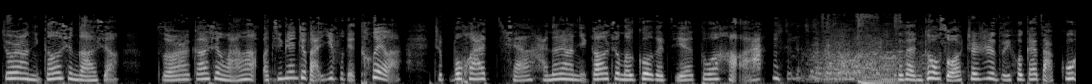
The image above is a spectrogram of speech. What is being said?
就让你高兴高兴。昨儿高兴完了，我今天就把衣服给退了。这不花钱还能让你高兴的过个节，多好啊！仔仔，你告诉我这日子以后该咋过？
